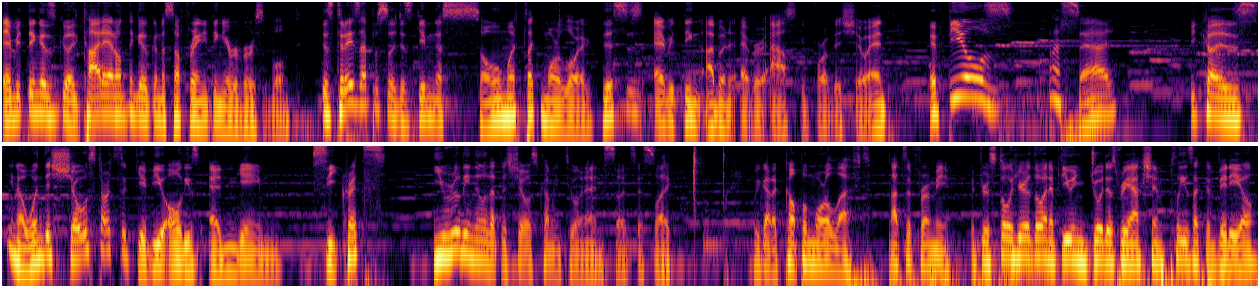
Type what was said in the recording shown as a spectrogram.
everything is good. Kaede, I don't think is gonna suffer anything irreversible. Because today's episode just giving us so much like more lore. Like, this is everything I've been ever asking for of this show. And it feels kind of sad because you know when the show starts to give you all these endgame secrets you really know that the show is coming to an end so it's just like we got a couple more left that's it for me if you're still here though and if you enjoyed this reaction please like the video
